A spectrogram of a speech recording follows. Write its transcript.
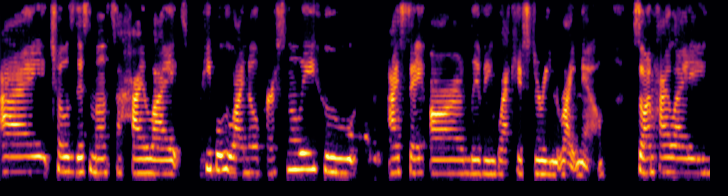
I chose this month to highlight people who I know personally who I say are living Black history right now. So I'm highlighting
